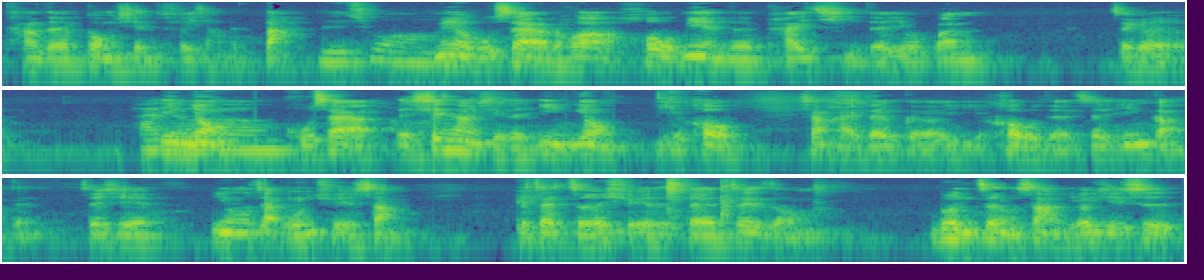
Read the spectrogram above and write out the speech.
他的贡献非常的大，没错。没有胡塞尔的话，后面的开启的有关这个。应用胡塞尔现象学的应用以后，像海德格以后的这英港等这些应用在文学上，在哲学的这种论证上，尤其是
